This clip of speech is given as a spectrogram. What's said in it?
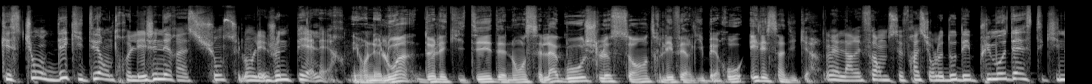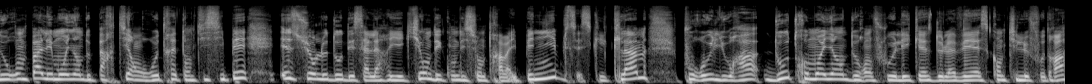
Question d'équité entre les générations selon les jeunes PLR. Et on est loin de l'équité, dénonce la gauche, le centre, les Verts libéraux et les syndicats. La réforme se fera sur le dos des plus modestes qui n'auront pas les moyens de partir en retraite anticipée et sur le dos des salariés qui ont des conditions de travail pénibles, c'est ce qu'ils clament. Pour eux, il y aura d'autres moyens de renflouer les caisses de l'AVS quand il le faudra,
